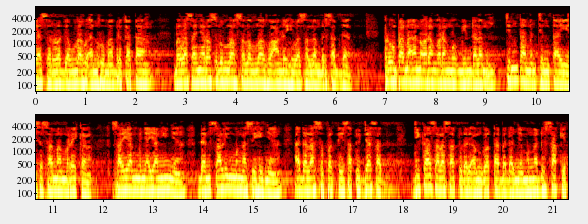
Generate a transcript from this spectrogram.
Yasir radhiyallahu anhu berkata bahwasanya Rasulullah sallallahu alaihi wasallam bersabda perumpamaan orang-orang mukmin dalam cinta mencintai sesama mereka sayang menyayanginya dan saling mengasihinya adalah seperti satu jasad jika salah satu dari anggota badannya mengaduh sakit,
